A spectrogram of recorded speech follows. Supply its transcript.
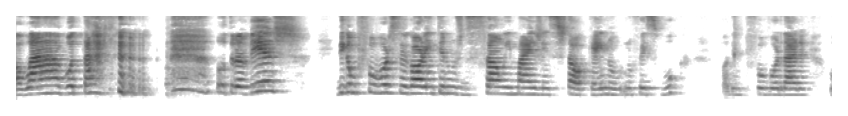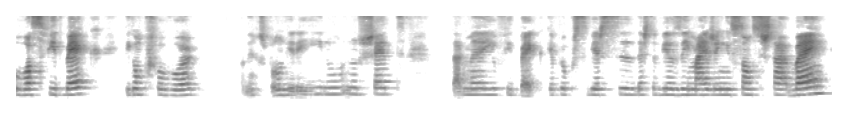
Olá, boa tarde. Outra vez. Digam por favor se agora em termos de som e imagem se está ok no, no Facebook. Podem por favor dar o vosso feedback. Digam por favor. Podem responder aí no, no chat. Dar-me aí o feedback, que é para eu perceber se desta vez a imagem e o som se está bem.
